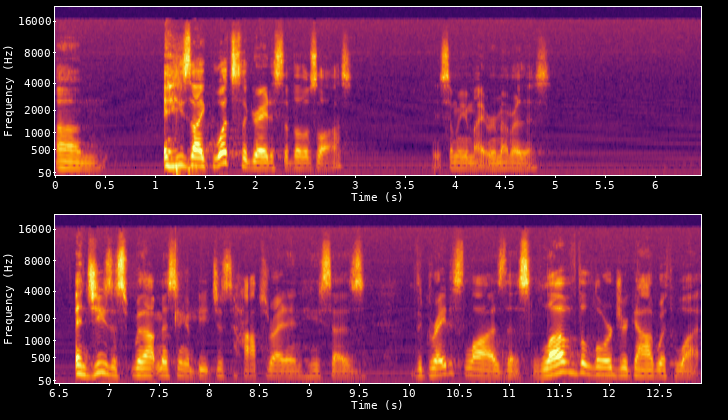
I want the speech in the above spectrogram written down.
Um, and he's like, What's the greatest of those laws? Some of you might remember this. And Jesus, without missing a beat, just hops right in. He says, The greatest law is this love the Lord your God with what?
